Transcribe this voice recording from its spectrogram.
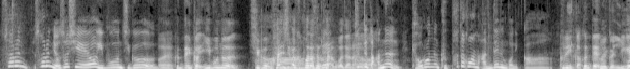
서른 서른 여섯이에요 이분 지금. 네, 근데 그러니까 이분은 지금 아, 한시가 급하다 그래? 생각하는 거잖아요. 근데 나는 결혼은 급하다고 하면 안 되는 거니까. 그러니까 근데 그러니까 이게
